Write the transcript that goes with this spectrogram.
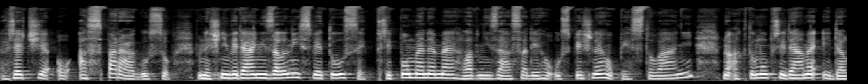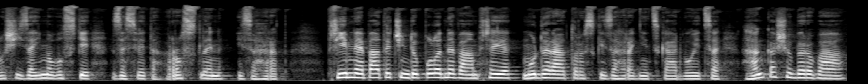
řeč je o asparagusu. V dnešním vydání Zelených světů si připomeneme hlavní zásady zásad jeho úspěšného pěstování, no a k tomu přidáme i další zajímavosti ze světa rostlin i zahrad. Příjemné páteční dopoledne vám přeje moderátorsky zahradnická dvojice Hanka Šoberová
